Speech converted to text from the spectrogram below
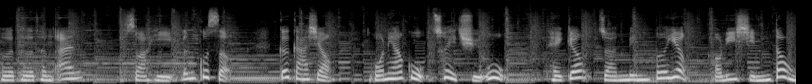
核桃藤胺、刷鱼软骨素，佮加上鸵鸟骨萃取物，提供全面保养，让你行动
